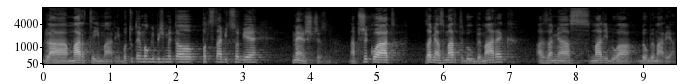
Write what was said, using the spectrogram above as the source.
dla Marty i Marii, bo tutaj moglibyśmy to podstawić sobie mężczyzn. Na przykład zamiast Marty byłby Marek, a zamiast Marii była, byłby Marian.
